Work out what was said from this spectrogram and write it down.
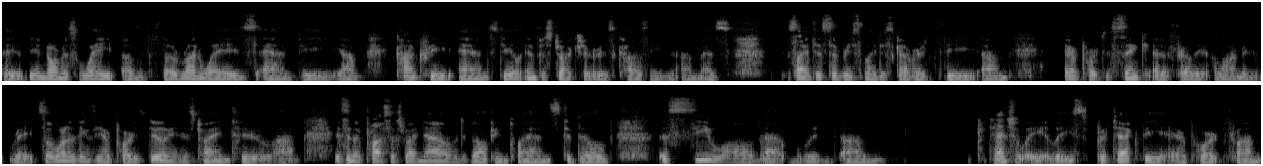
the, the, enormous weight of the runways and the um, concrete and steel infrastructure is causing, um, as scientists have recently discovered, the um, airport to sink at a fairly alarming rate. So one of the things the airport is doing is trying to, um, it's in the process right now of developing plans to build a seawall that would um, potentially at least protect the airport from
